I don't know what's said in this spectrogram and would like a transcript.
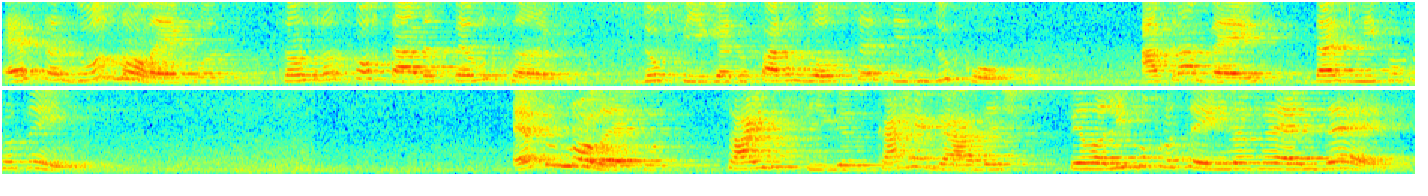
Estas duas moléculas são transportadas pelo sangue do fígado para os outros tecidos do corpo através das lipoproteínas. Essas moléculas saem do fígado carregadas pela lipoproteína VLDL.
